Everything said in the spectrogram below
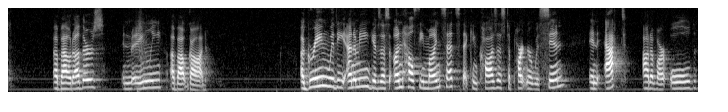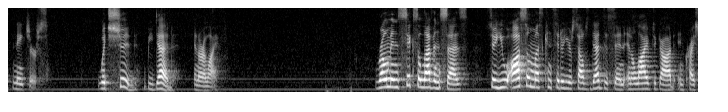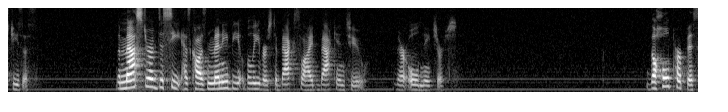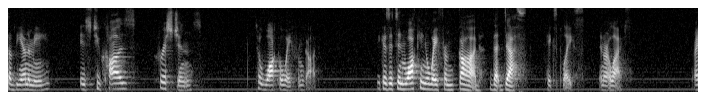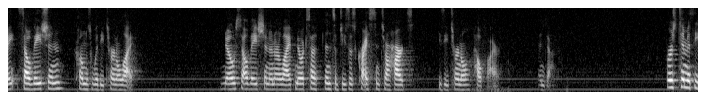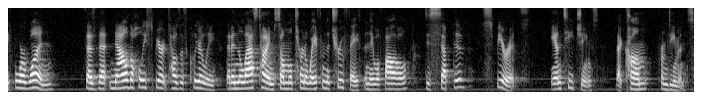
about others, and mainly about God. Agreeing with the enemy gives us unhealthy mindsets that can cause us to partner with sin and act out of our old natures, which should be dead in our life. Romans 6:11 says, so you also must consider yourselves dead to sin and alive to God in Christ Jesus. The master of deceit has caused many believers to backslide back into their old natures. The whole purpose of the enemy is to cause Christians to walk away from God. Because it's in walking away from God that death takes place in our lives. Right? Salvation comes with eternal life. No salvation in our life, no acceptance of Jesus Christ into our hearts is eternal hellfire and death. 1 Timothy 4:1 says that now the Holy Spirit tells us clearly that in the last time some will turn away from the true faith and they will follow deceptive spirits and teachings that come from demons.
